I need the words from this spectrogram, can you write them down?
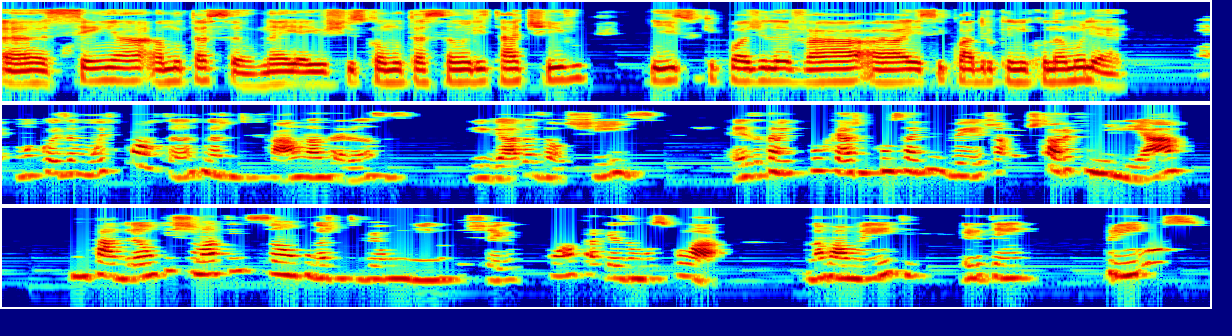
uh, sem a, a, mutação, né? E aí o X com a mutação ele está ativo e isso que pode levar a esse quadro clínico na mulher. É, uma coisa muito importante quando a gente fala nas heranças ligadas ao X é exatamente porque a gente consegue ver, já na história familiar, um padrão que chama atenção quando a gente vê um menino que chega com a fraqueza muscular. Normalmente, ele tem primos,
